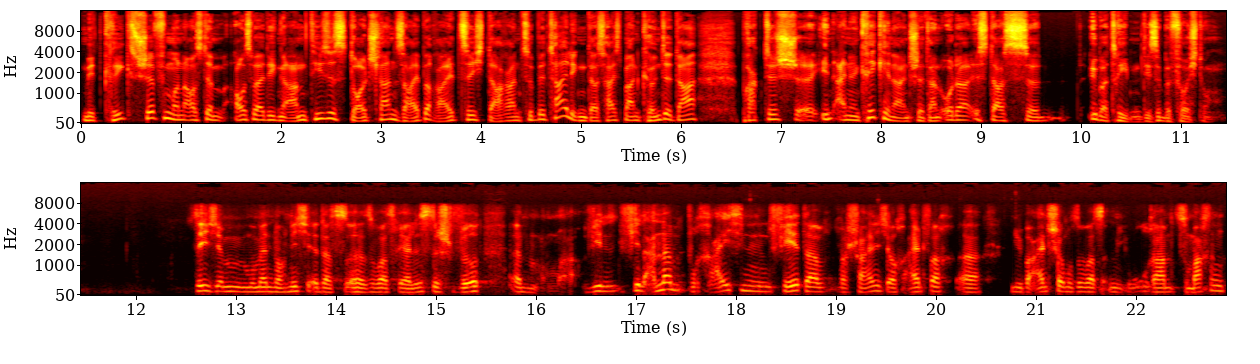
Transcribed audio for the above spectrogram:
mit Kriegsschiffen. Und aus dem Auswärtigen Amt hieß es, Deutschland sei bereit, sich daran zu beteiligen. Das heißt, man könnte da praktisch äh, in einen Krieg hineinschlittern. Oder ist das äh, übertrieben, diese Befürchtung? Sehe ich im Moment noch nicht, äh, dass äh, sowas realistisch wird. Ähm, wie in vielen anderen Bereichen fehlt da wahrscheinlich auch einfach äh, eine Übereinstimmung, sowas im EU-Rahmen zu machen.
